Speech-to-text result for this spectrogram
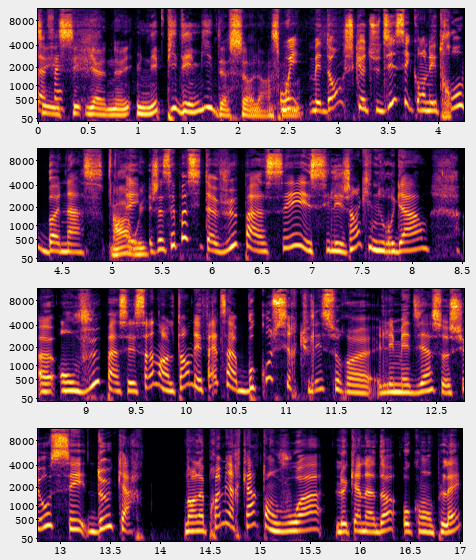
à C'est- fait. c'est- Il y a une, une épidémie de ça, là, en ce Oui, moment. mais donc, ce que tu dis, c'est qu'on est trop bonasse. Ah Et oui. Je sais pas si tu as vu passer et si les gens qui nous regardent euh, ont vu passer ça dans le temps des fêtes. Ça a beaucoup circulé sur euh, les médias sociaux. C'est deux cartes. Dans la première carte, on voit le Canada au complet.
